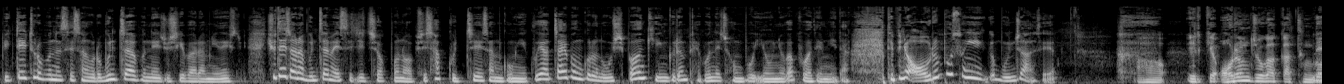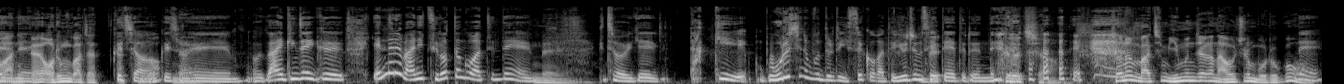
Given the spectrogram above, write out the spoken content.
빅데이터로 보는 세상으로 문자 보내주시기 바랍니다. 휴대전화 문자 메시지 지역번호 없이 샵 9730이고요. 짧은 글은 50원, 긴 글은 100원의 정보 이용료가 부과됩니다. 대표님 얼음 보숭이가 뭔지 아세요? 어, 이렇게 얼음 조각 같은 거 네, 아닐까요? 얼음 과자 같은 그죠, 거. 그죠. 네. 예. 어, 아니 굉장히 그 옛날에 많이 들었던 것 같은데, 네. 그죠. 이게 딱히 모르시는 분들도 있을 것 같아요. 요즘 세대들은. 네. 그렇죠. 저는 마침 이 문제가 나올 줄은 모르고 네.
